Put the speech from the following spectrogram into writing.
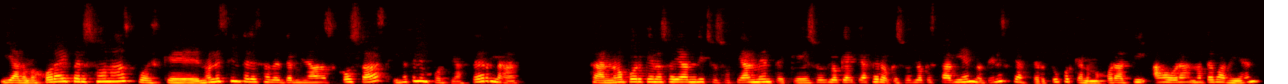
Y a lo mejor hay personas pues que no les interesa determinadas cosas y no tienen por qué hacerlas. O sea, no porque nos hayan dicho socialmente que eso es lo que hay que hacer o que eso es lo que está bien, lo tienes que hacer tú porque a lo mejor a ti ahora no te va bien.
